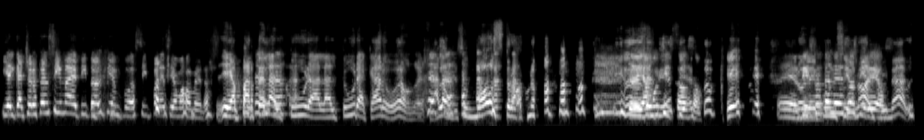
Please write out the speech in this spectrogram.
y el cachorro está encima de ti todo el tiempo, así parecía más o menos. Y aparte la altura, la altura, claro, bueno, Haaland es un monstruo, ¿no? Y Se veía muy chistoso. ¿Qué? Pero le funcionó al final.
